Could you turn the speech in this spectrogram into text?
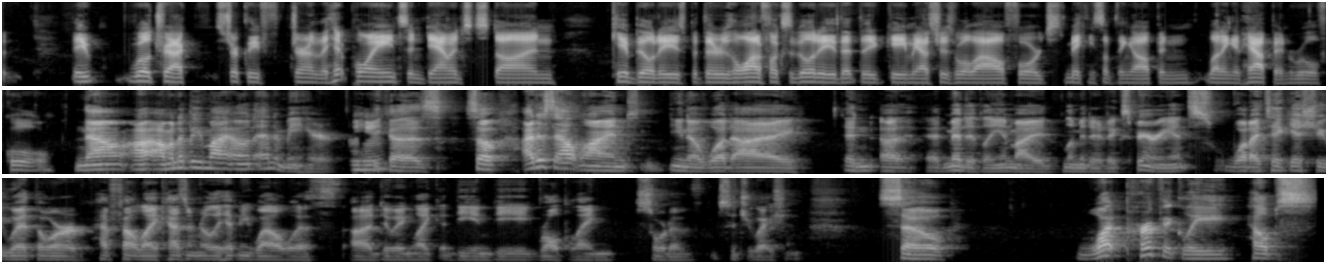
they will track strictly during the hit points and damage that's done, capabilities, but there's a lot of flexibility that the game masters will allow for just making something up and letting it happen. Rule of cool. Now I- am going to be my own enemy here mm-hmm. because so I just outlined, you know, what I in, uh, admittedly, in my limited experience, what I take issue with or have felt like hasn't really hit me well with uh, doing like a D and D role playing sort of situation. So, what perfectly helps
